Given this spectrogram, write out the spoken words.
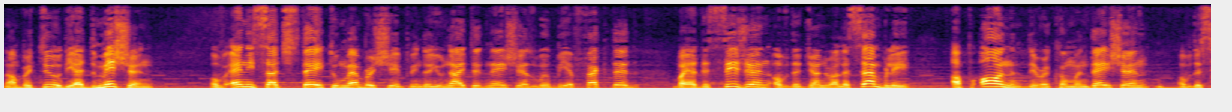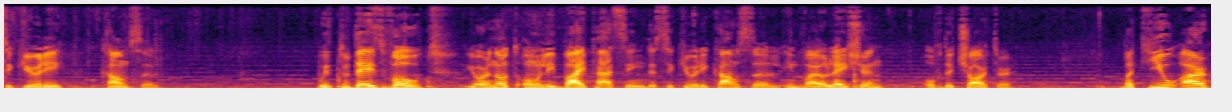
Number two, the admission of any such state to membership in the United Nations will be affected by a decision of the General Assembly upon the recommendation of the Security Council. With today's vote, you are not only bypassing the Security Council in violation of the Charter, but you are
